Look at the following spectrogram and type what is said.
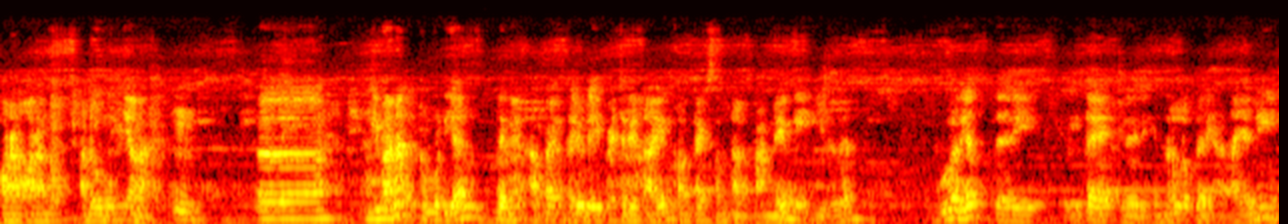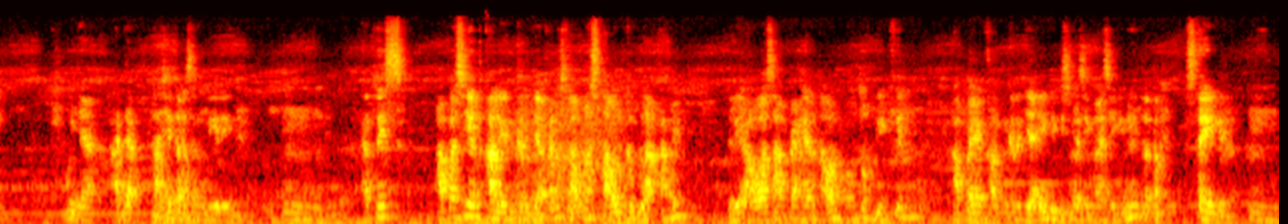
orang-orang pada umumnya lah Eh gimana kemudian dengan apa yang tadi udah Ipe ceritain konteks tentang pandemi gitu kan gue lihat dari IT dari Interloop dari Ataya ini punya adaptasi tersendiri Hmm. at least apa sih yang kalian kerjakan selama setahun ke belakang dari awal sampai akhir tahun untuk bikin apa yang kalian kerjain di bisnis masing-masing ini tetap stay gitu Hmm.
